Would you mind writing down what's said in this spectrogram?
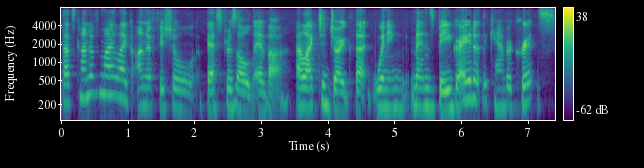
that's kind of my like unofficial best result ever. I like to joke that winning men's B grade at the Canberra Crits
